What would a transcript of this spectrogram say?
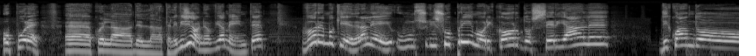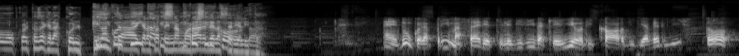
oppure eh, quella della televisione, ovviamente, vorremmo chiedere a lei un, il suo primo ricordo seriale di quando qualcosa che l'ha colpita, che l'ha, colpita, che l'ha fatta che innamorare della serialità. Eh, dunque, la prima serie televisiva che io ricordi di aver visto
